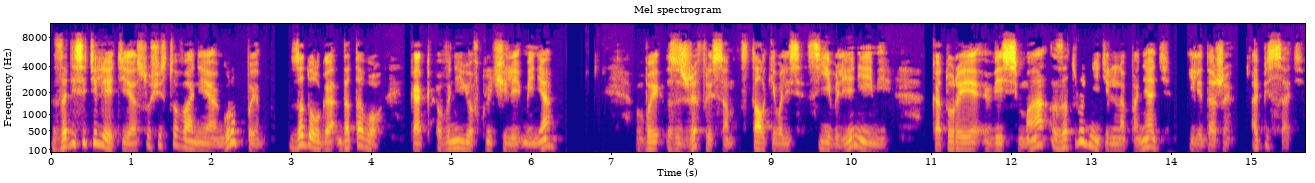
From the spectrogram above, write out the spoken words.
за десятилетия существования группы задолго до того, как в нее включили меня, вы с Джеффрисом сталкивались с явлениями, которые весьма затруднительно понять или даже описать.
